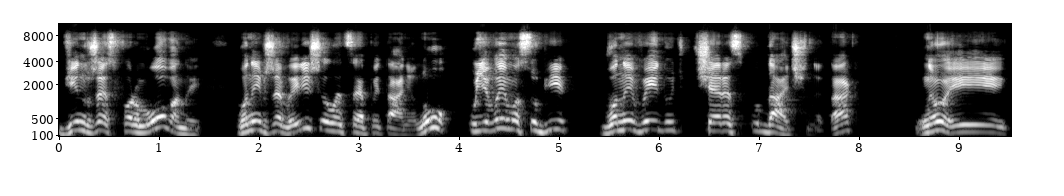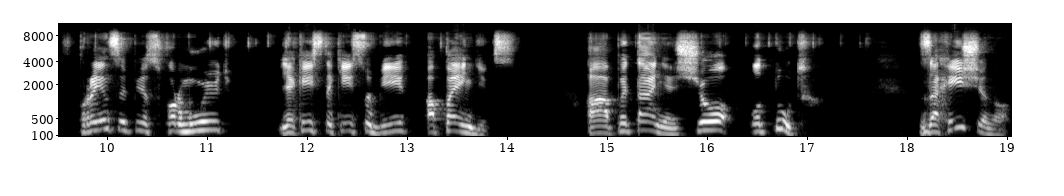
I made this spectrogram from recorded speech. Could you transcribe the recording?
Він вже сформований, вони вже вирішили це питання. Ну, уявимо собі, вони вийдуть через удачне, так? Ну і в принципі сформують якийсь такий собі апендікс. А питання, що отут захищено,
